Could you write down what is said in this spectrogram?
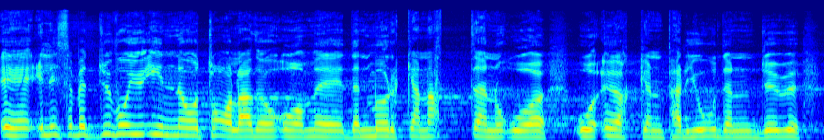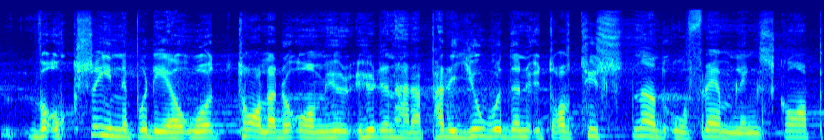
Eh, Elisabeth, du var ju inne och talade om eh, den mörka natten och, och ökenperioden. Du var också inne på det och talade om hur, hur den här perioden utav tystnad och främlingskap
